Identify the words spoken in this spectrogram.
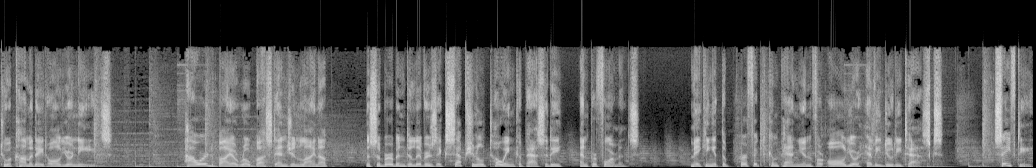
to accommodate all your needs. Powered by a robust engine lineup, the Suburban delivers exceptional towing capacity and performance, making it the perfect companion for all your heavy-duty tasks. Safety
